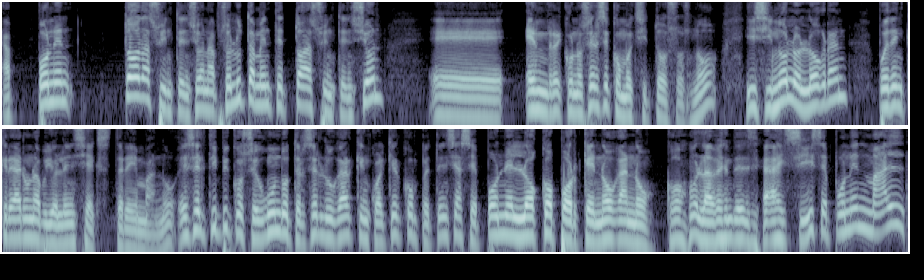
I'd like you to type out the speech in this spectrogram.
a- ponen toda su intención, absolutamente toda su intención, eh, en reconocerse como exitosos, ¿no? Y si no lo logran, pueden crear una violencia extrema, ¿no? Es el típico segundo o tercer lugar que en cualquier competencia se pone loco porque no ganó. ¿Cómo la ven desde Ay, sí, se ponen mal,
